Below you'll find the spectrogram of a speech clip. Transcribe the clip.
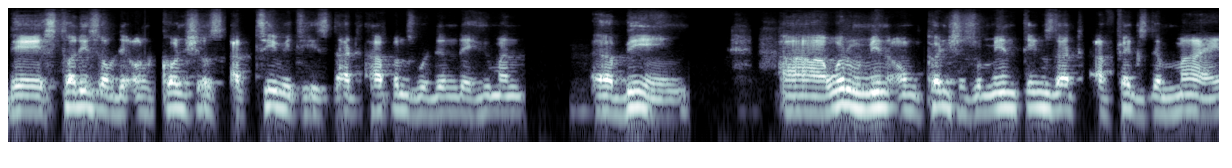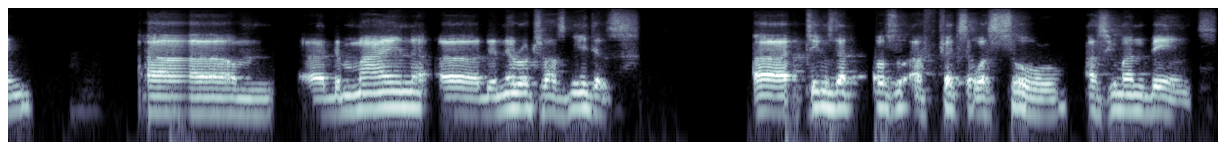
the studies of the unconscious activities that happens within the human uh, being. Uh, when we mean unconscious, we mean things that affects the mind, um, uh, the mind, uh, the neurotransmitters, uh, things that also affects our soul as human beings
